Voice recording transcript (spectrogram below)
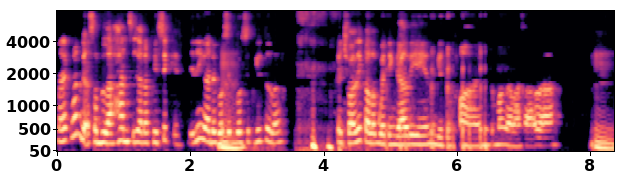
mereka kan nggak sebelahan secara fisik ya jadi nggak ada hmm. gosip-gosip gitu loh kecuali kalau gue tinggalin gitu fine itu mah nggak masalah hmm.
